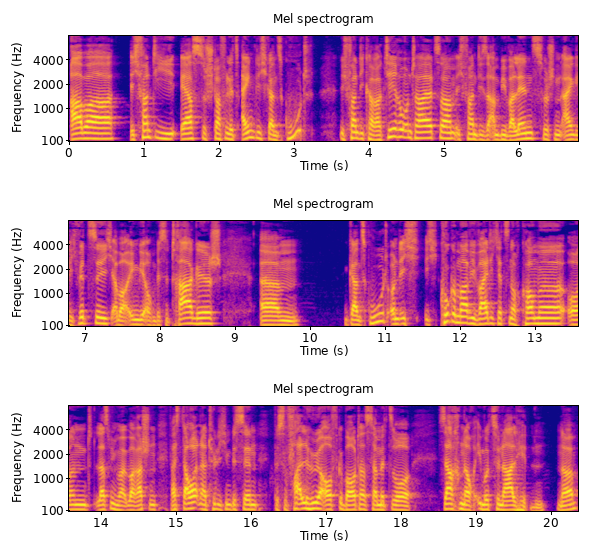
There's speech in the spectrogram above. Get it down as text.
aber ich fand die erste Staffel jetzt eigentlich ganz gut. Ich fand die Charaktere unterhaltsam. Ich fand diese Ambivalenz zwischen eigentlich witzig, aber irgendwie auch ein bisschen tragisch. Ähm, ganz gut und ich, ich gucke mal, wie weit ich jetzt noch komme und lass mich mal überraschen. Weil es dauert natürlich ein bisschen, bis du Fallhöhe aufgebaut hast, damit so Sachen auch emotional hitten, ne?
